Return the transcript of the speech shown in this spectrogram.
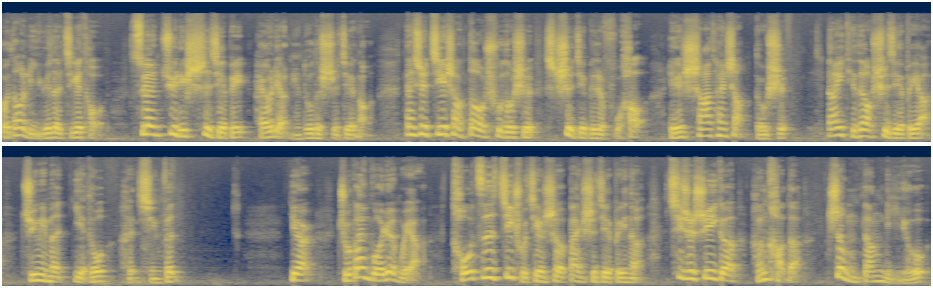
我到里约的街头，虽然距离世界杯还有两年多的时间呢，但是街上到处都是世界杯的符号，连沙滩上都是。那一提到世界杯啊，居民们也都很兴奋。第二。主办国认为啊，投资基础建设办世界杯呢，其实是一个很好的正当理由，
